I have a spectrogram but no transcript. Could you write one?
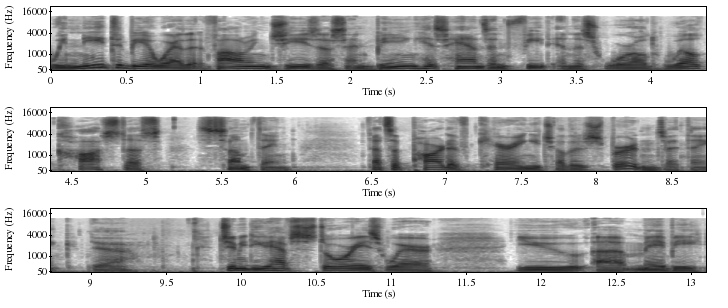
we need to be aware that following Jesus and being his hands and feet in this world will cost us something. That's a part of carrying each other's burdens, I think. Yeah. Jimmy, do you have stories where you uh, maybe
